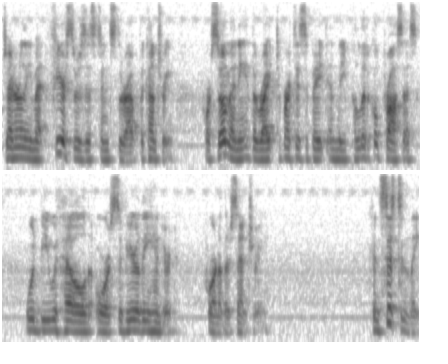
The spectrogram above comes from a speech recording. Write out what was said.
generally met fierce resistance throughout the country. For so many, the right to participate in the political process would be withheld or severely hindered for another century. Consistently,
